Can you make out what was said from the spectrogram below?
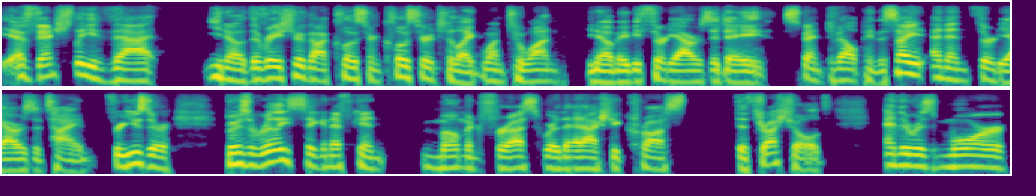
eventually that, you know, the ratio got closer and closer to like one to one, you know, maybe 30 hours a day spent developing the site and then 30 hours of time for user. But it was a really significant moment for us where that actually crossed the threshold and there was more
